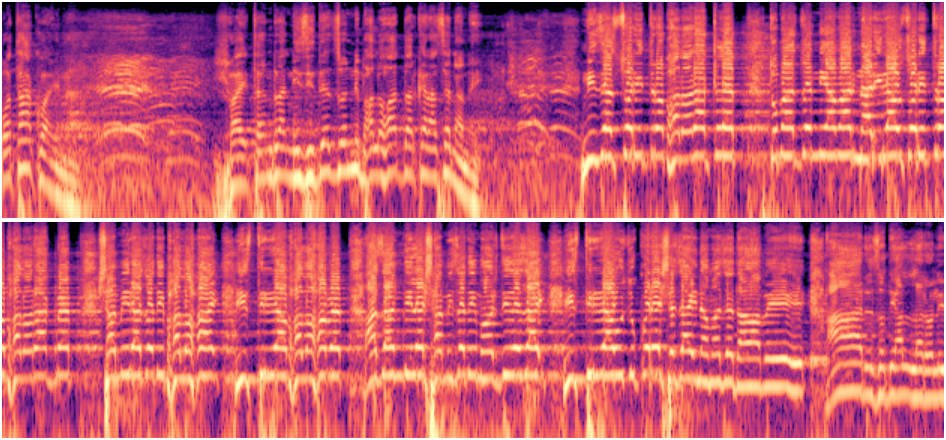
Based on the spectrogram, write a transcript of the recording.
কথা কয় না। শয়তানরা নিজেদের জন্য ভালো হওয়ার দরকার আছে না নাই? নিজের চরিত্র ভালো রাখলে তোমার জন্য আমার নারীরাও চরিত্র ভালো রাখবে, স্বামীরা যদি ভালো হয়, স্ত্রীরা ভালো হবে। আজান দিলে স্বামী যদি মসজিদে যায়, স্ত্রীরা উজু করে এসে যায় নামাজে দাঁড়াবে। আর যদি আল্লাহর অলি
